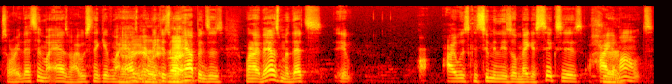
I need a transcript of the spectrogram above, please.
sorry, that's in my asthma. I was thinking of my Yeah, asthma airway, because right. what happens is when I have asthma, that's it. I- was consuming these omega sixes, high Sure. amounts,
